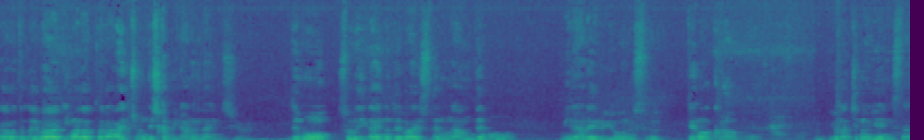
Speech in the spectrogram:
だから例えば今だったら iTunes でしか見られないんですよ。でもそれ以外のデバイスでも何でも見られるようにするっていうのがクラウド。ヨダチの家にさ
